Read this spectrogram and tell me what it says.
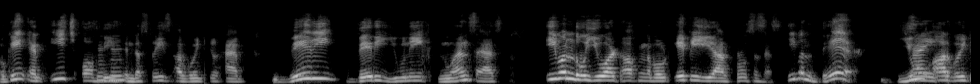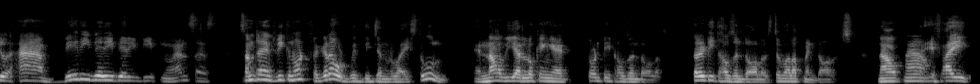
Okay. And each of mm-hmm. these industries are going to have very, very unique nuances even though you are talking about AP/AR processes, even there, you right. are going to have very, very, very deep nuances. Sometimes we cannot figure out with the generalized tool. And now we are looking at $20,000, $30,000 development dollars. Now, Wow. if I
